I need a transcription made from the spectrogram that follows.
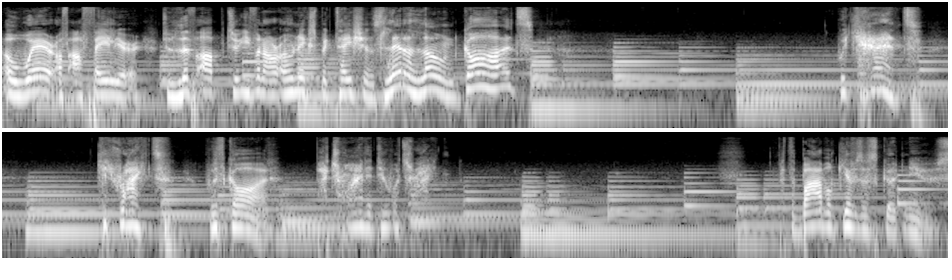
aware of our failure to live up to even our own expectations, let alone God's. We can't get right with God by trying to do what's right. But the Bible gives us good news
